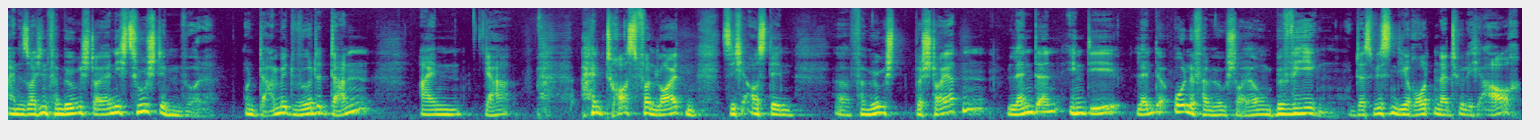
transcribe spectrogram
einer solchen Vermögensteuer nicht zustimmen würde. Und damit würde dann ein, ja, ein Tross von Leuten sich aus den vermögensbesteuerten Ländern in die Länder ohne Vermögenssteuerung bewegen. Und das wissen die Roten natürlich auch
